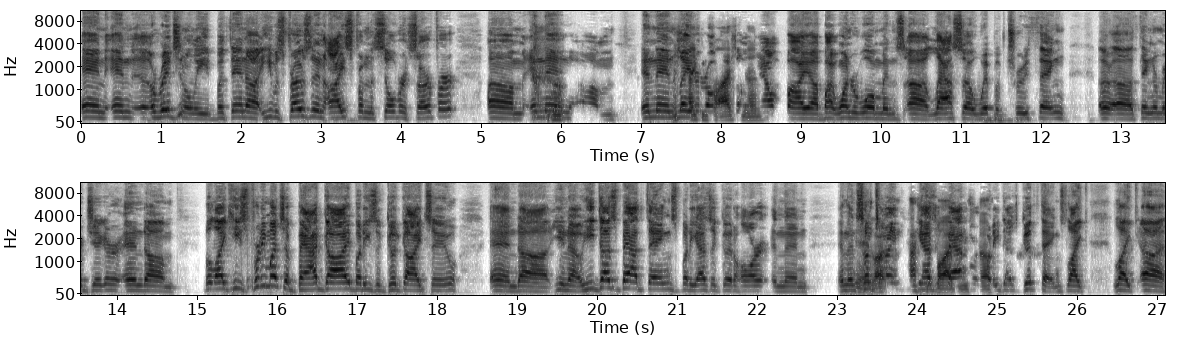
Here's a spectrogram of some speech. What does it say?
and and uh, originally, but then uh, he was frozen in ice from the Silver Surfer, um, and then um, and then later Mistaken for on Iceman. out by uh, by Wonder Woman's uh, lasso whip of truth thing, uh, uh, thingamajigger, and um, but like he's pretty much a bad guy, but he's a good guy too, and uh, you know he does bad things, but he has a good heart, and then. And then Yeah, sometimes that's he has a bad heart, stuff. but he does good things. Like like uh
